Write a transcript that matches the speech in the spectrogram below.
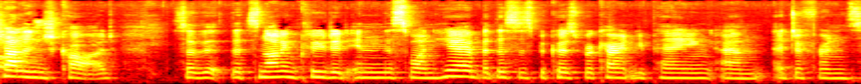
challenge card. So that, that's not included in this one here, but this is because we're currently playing um, a different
